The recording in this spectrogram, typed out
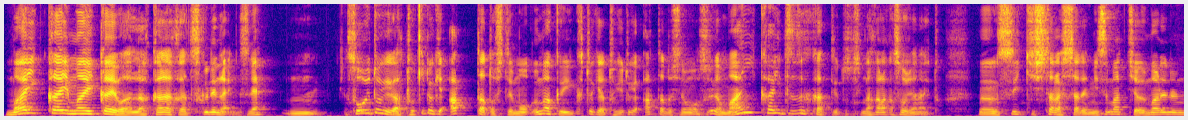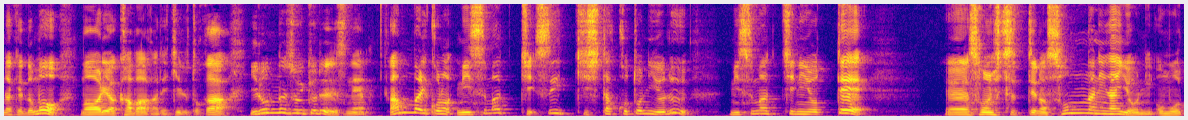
毎回毎回はなかなか作れないんですね。うんそういう時が時々あったとしても、うまくいく時は時々あったとしても、それが毎回続くかっていうとなかなかそうじゃないと。うん、スイッチしたらしたでミスマッチは生まれるんだけども、周りはカバーができるとか、いろんな状況でですね、あんまりこのミスマッチ、スイッチしたことによるミスマッチによって、えー、損失っていうのはそんなにないように思っ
